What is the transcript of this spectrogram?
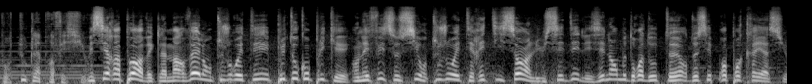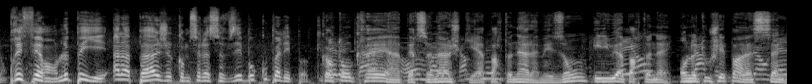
pour toute la profession. Mais ses rapports avec la Marvel ont toujours été plutôt compliqués. En effet, ceux-ci ont toujours été réticents à lui céder les énormes droits d'auteur de ses propres créations, préférant le payer à la page comme cela se faisait beaucoup à l'époque. Quand on créait un personnage qui appartenait à la maison, il lui appartenait. On ne touchait pas un cent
